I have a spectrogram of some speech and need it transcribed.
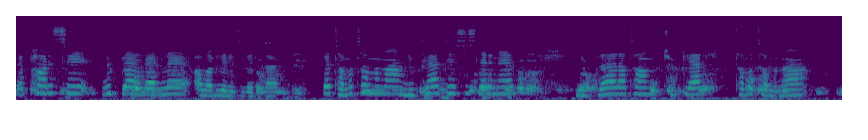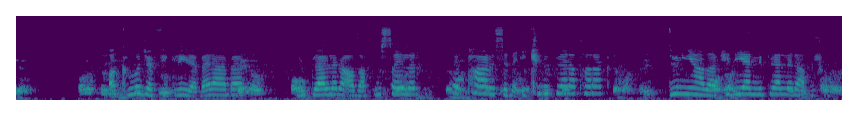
ve Paris'i nükleerlerle alabiliriz dediler. Ve tamı tamına nükleer tesislerine nükleer atan Türkler tamı tamına akıllıca fikriyle beraber nükleerleri azaltmış sayılır ve Paris'e de iki nükleer atarak dünyadaki diğer nükleerleri atmış olur.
